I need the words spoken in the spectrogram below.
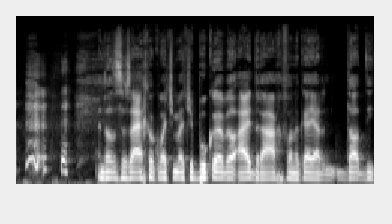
en dat is dus eigenlijk ook wat je met je boeken wil uitdragen. Van oké, ja, dat die,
